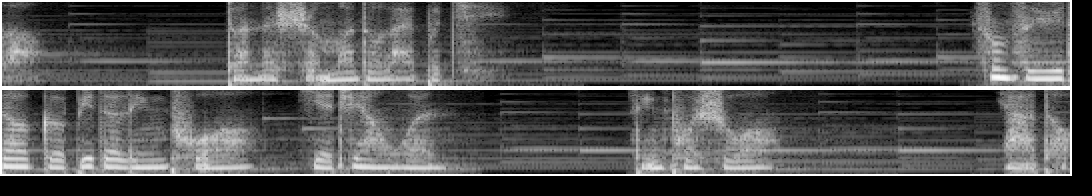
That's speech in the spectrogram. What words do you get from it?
了，短的什么都来不及。松子遇到隔壁的灵婆，也这样问。灵婆说：“丫头，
